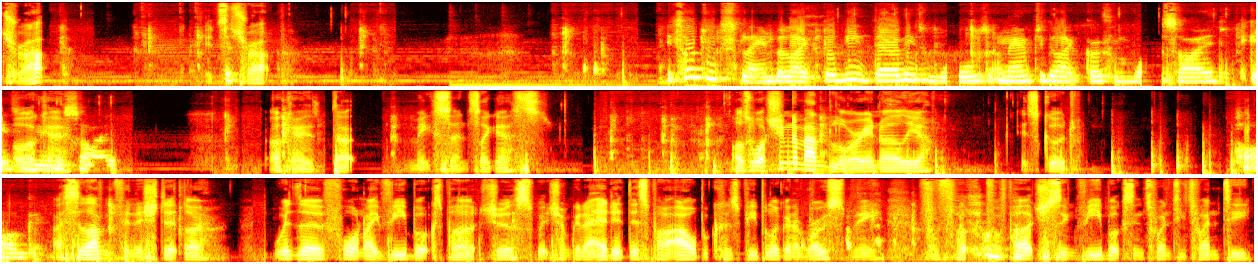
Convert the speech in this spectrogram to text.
Trap. It's a trap. It's hard to explain, but like there, be, there are these walls, and they have to like go from one side to get to the Okay. other side. Okay, that makes sense, I guess. I was watching The Mandalorian earlier. It's good. Hog. I still haven't finished it though. With the Fortnite V-Bucks purchase, which I'm going to edit this part out because people are going to roast me for, for, for purchasing V-Bucks in 2020.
